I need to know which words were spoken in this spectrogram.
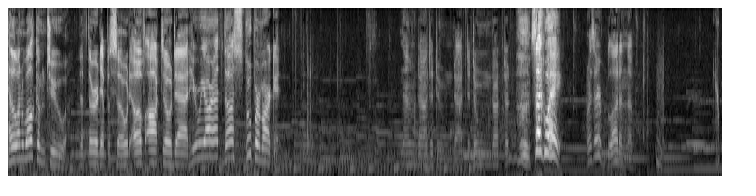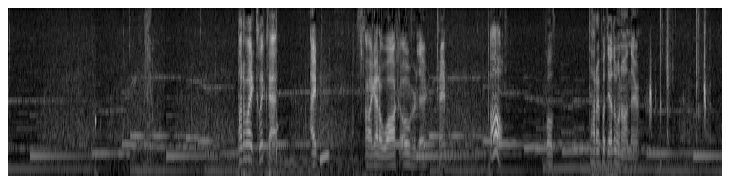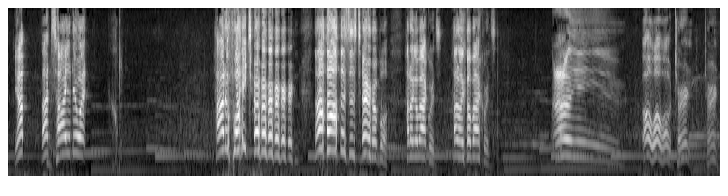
Hello and welcome to the third episode of Octodad. Here we are at the Spooper Market. Segway! Why is there blood in the... How do I click that? I... Hmm? Oh, I gotta walk over there. Can I... Oh! Well, how do I put the other one on there? Yep! That's how you do it! How do I turn? Oh, this is terrible! How do I go backwards? How do I go backwards? Oh, whoa, whoa, turn, turn.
